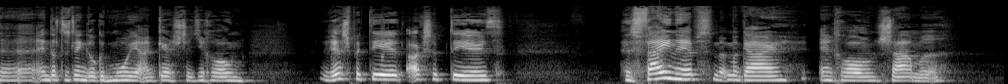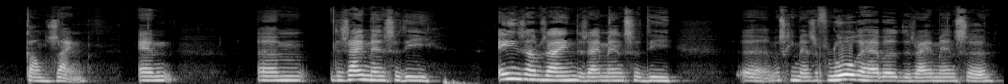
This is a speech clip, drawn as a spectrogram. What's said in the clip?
Uh, en dat is denk ik ook het mooie aan kerst, dat je gewoon respecteert, accepteert, het fijn hebt met elkaar en gewoon samen kan zijn. En um, er zijn mensen die eenzaam zijn, er zijn mensen die uh, misschien mensen verloren hebben, er zijn mensen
